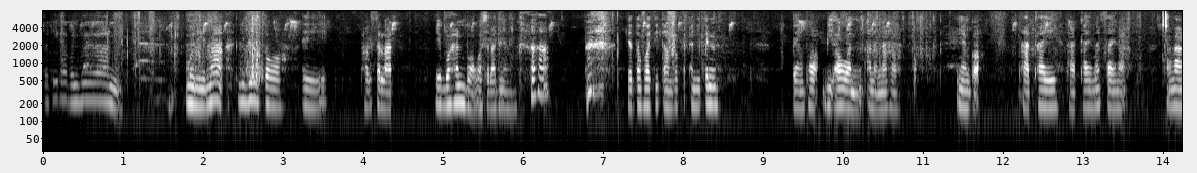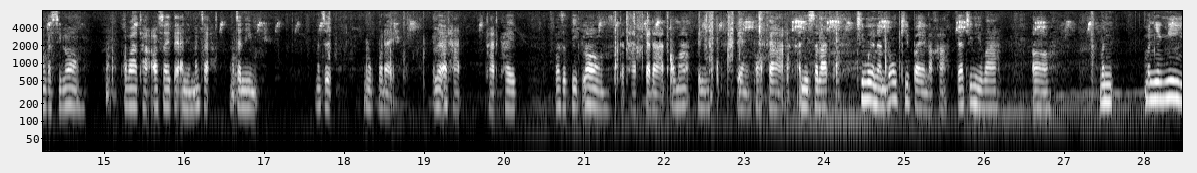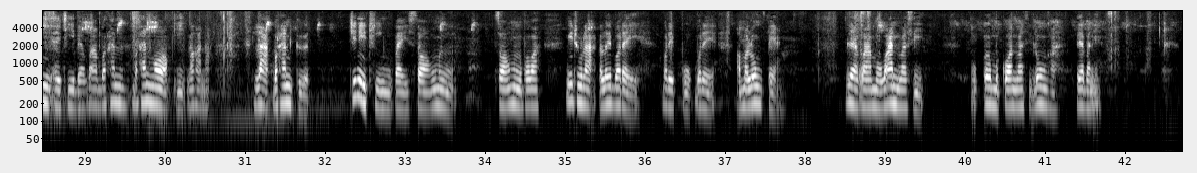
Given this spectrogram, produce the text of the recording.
สวัสดีค่ะเพื่อนๆมื้อนี้มารีวิวต่อไอ้ผักสลัดเดี๋ยบ่ท่านบอกว่าสลัดยังเดี๋ยวต้องคอยติดตามอันนี้เป็นแปลงเพาะบีเอาอันอันนั้นะคะอิหยังก็ถาดไข่ถาดไข่มาใส่เนาะข้างล่างกับซีร่อง เพราะว่าถ้าเอาใส่แต่อันนี้มันจะมันจะนิ่มมันจะยกบ่ได้เลยเอาถาดถาดไข่พลาสติกร่องกระถาดกระดาษเอามาเป็นแปลงเพาะกาอันนี้สลัดที่มือนั้นลงคลิปไปนะคะแต่ที่นี่ว่าเออมัน มันยังมีไอทีแบบว่าบ่ท่านบ่ท่านงอกอีกเนาะค่ะนาะหลากบ่ท่านเกิดที่นี่ทิ้งไปสองมือสองมือเพราะว่ามีธุระก็เลยบ่ได้บ่ได้ปลูกบ่ได้เอามาลงแปลงเรียกว่าเมื่อวันว่าสิเออเมื่อก่อนว่าสิลงค่ะแต่บัดนี้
